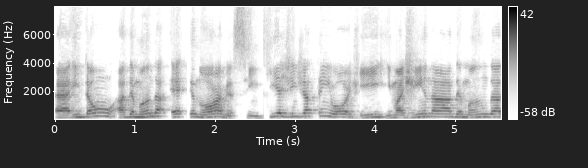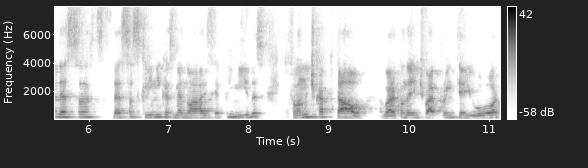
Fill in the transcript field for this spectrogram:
É, então, a demanda é enorme, assim, que a gente já tem hoje. E imagina a demanda dessas, dessas clínicas menores reprimidas. Estou falando de capital. Agora, quando a gente vai para o interior,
